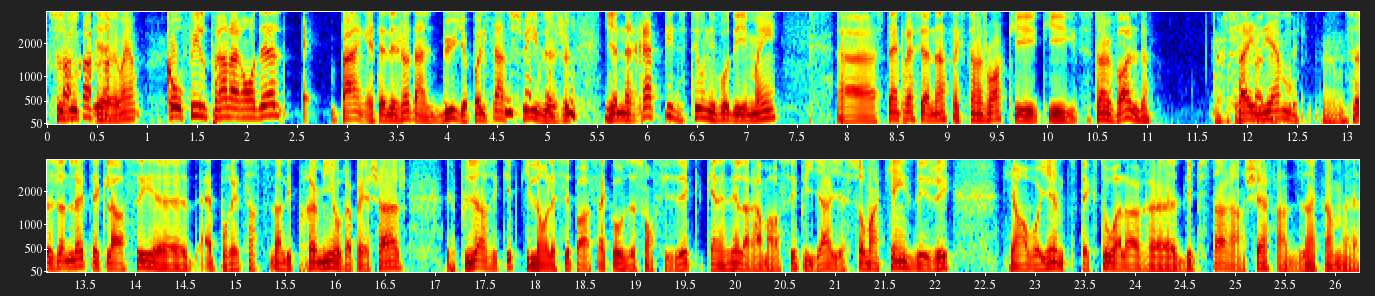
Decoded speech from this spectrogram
Suzuki, euh, prend la rondelle, bang, était déjà dans le but. Il n'a pas le temps de suivre le jeu. Il y a une rapidité au niveau des mains. Euh, c'est impressionnant. Fait c'est un joueur qui, qui c'est un vol. Là. 16e, ben ce jeune-là était classé euh, pour être sorti dans les premiers au repêchage. Il y a plusieurs équipes qui l'ont laissé passer à cause de son physique. Le Canadien l'a ramassé. Puis hier, il y a sûrement 15 DG qui ont envoyé un petit texto à leur euh, dépisteur en chef en disant comme euh,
